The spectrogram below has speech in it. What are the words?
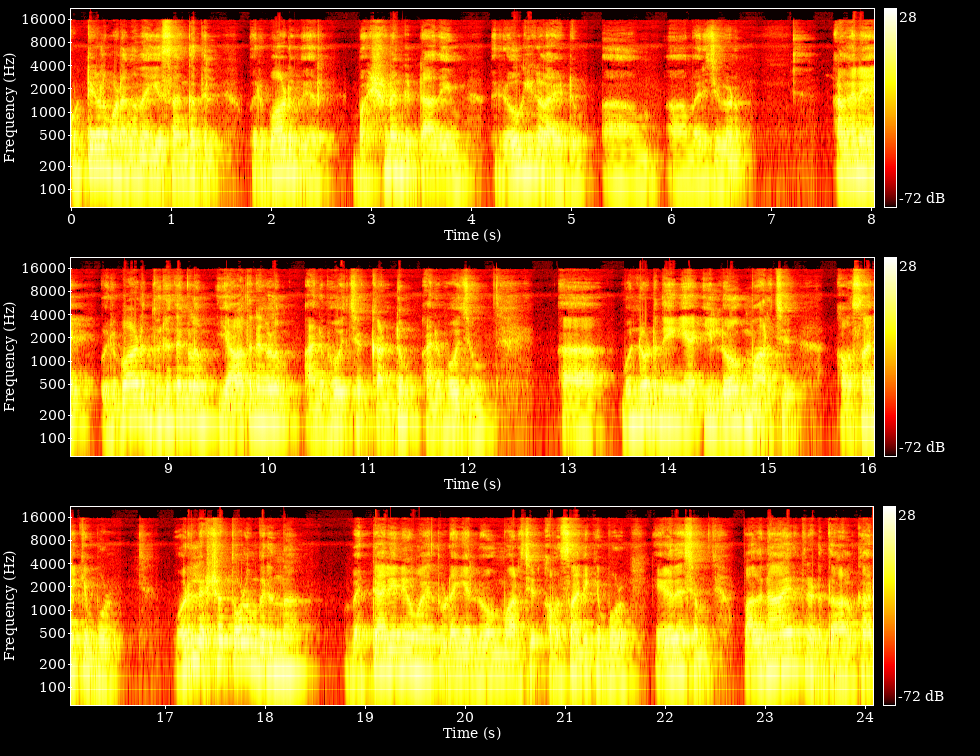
കുട്ടികളും അടങ്ങുന്ന ഈ സംഘത്തിൽ ഒരുപാട് പേർ ഭക്ഷണം കിട്ടാതെയും രോഗികളായിട്ടും മരിച്ചു വീണു. അങ്ങനെ ഒരുപാട് ദുരിതങ്ങളും യാതനകളും അനുഭവിച്ച് കണ്ടും അനുഭവിച്ചും മുന്നോട്ട് നീങ്ങിയ ഈ ലോങ് മാർച്ച് അവസാനിക്കുമ്പോൾ ഒരു ലക്ഷത്തോളം വരുന്ന ബറ്റാലിയനുമായി തുടങ്ങിയ ലോങ് മാർച്ച് അവസാനിക്കുമ്പോൾ ഏകദേശം പതിനായിരത്തിനടുത്ത് ആൾക്കാർ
